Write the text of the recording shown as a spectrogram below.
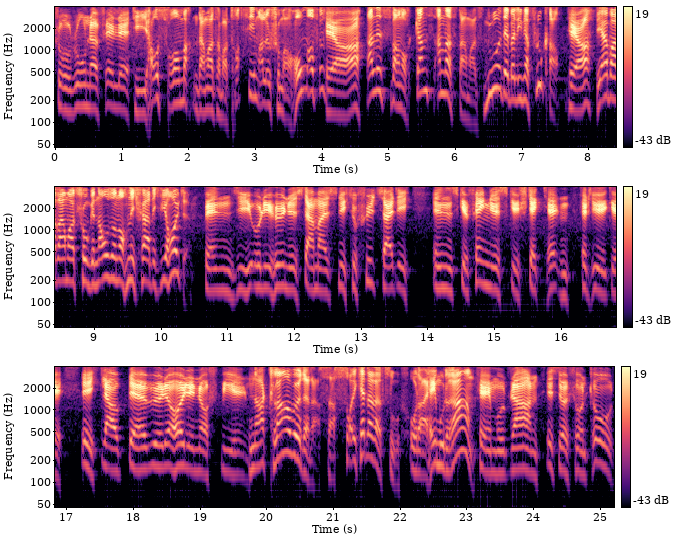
Corona-Fälle. Die Hausfrauen machten damals aber trotzdem alle schon mal Homeoffice. Ja. Alles war noch ganz anders damals. Nur der Berliner Flughafen. Ja, Der war damals schon genauso noch nicht fertig wie heute. wenn Sie Uli Hoeneß damals nicht so frühzeitig ins Gefängnis gesteckt hätten, Herr Thielke. Ich glaube, der würde heute noch spielen. Na klar würde er das. Das Zeug hätte er dazu. Oder Helmut Rahn. Helmut Rahn ist doch schon tot.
